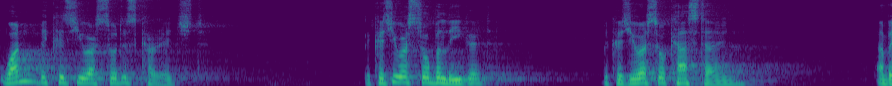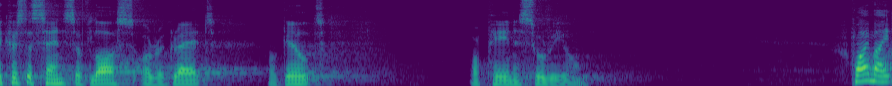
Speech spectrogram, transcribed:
One, because you are so discouraged, because you are so beleaguered, because you are so cast down, and because the sense of loss or regret or guilt or pain is so real. Why might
